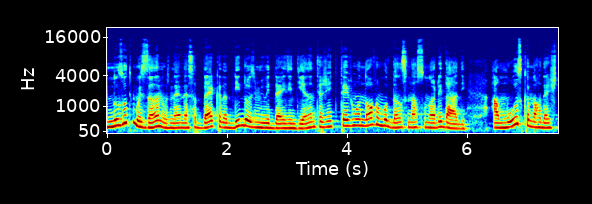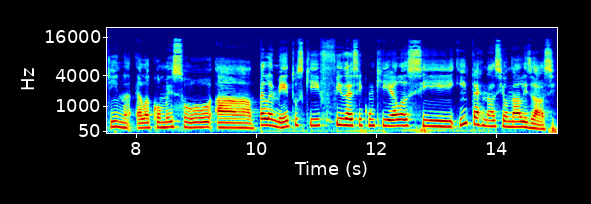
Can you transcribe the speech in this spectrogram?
Nos últimos anos, né, nessa década de 2010 em diante, a gente teve uma nova mudança na sonoridade. A música nordestina, ela começou a elementos que fizessem com que ela se internacionalizasse.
